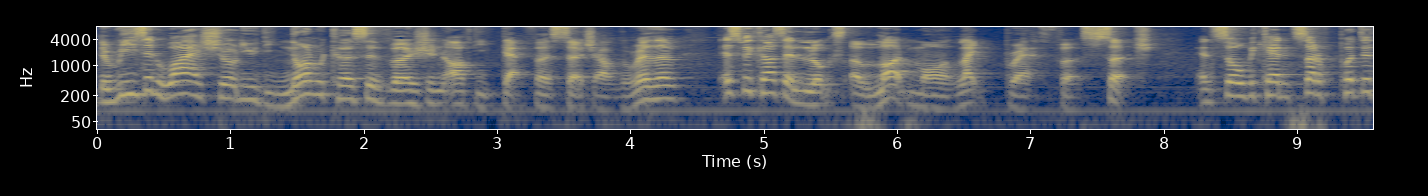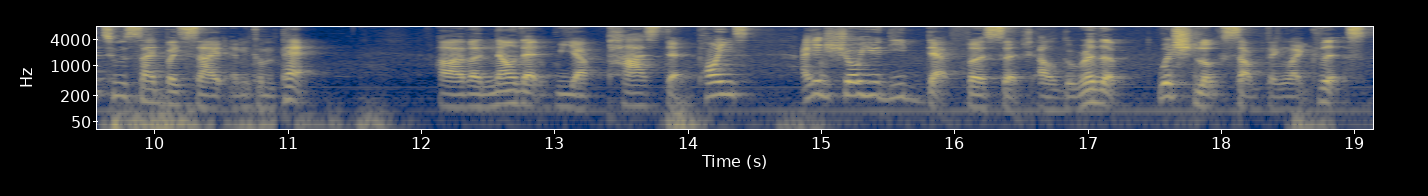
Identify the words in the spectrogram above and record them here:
The reason why I showed you the non-recursive version of the depth first search algorithm is because it looks a lot more like breadth first search, and so we can sort of put the two side by side and compare. However, now that we are past that point, I can show you the depth first search algorithm, which looks something like this.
